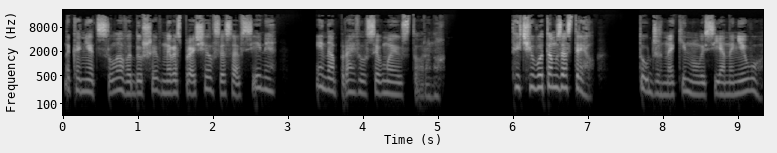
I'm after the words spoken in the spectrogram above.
Наконец Слава душевно распрощался со всеми и направился в мою сторону. Ты чего там застрял? Тут же накинулась я на него.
